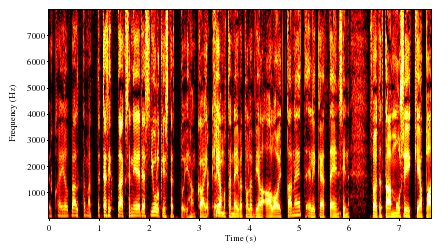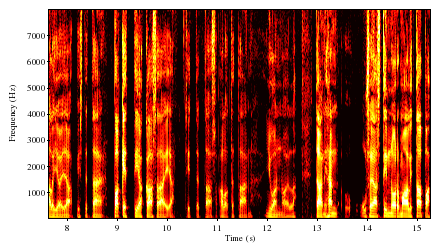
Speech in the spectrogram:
joka ei ole välttämättä käsittääkseni edes julkistettu ihan kaikkia, Okei. mutta ne eivät ole vielä aloittaneet. Eli että ensin soitetaan musiikkia paljon ja pistetään pakettia kasaan ja sitten taas aloitetaan juonnoilla. Tämä on ihan useasti normaali tapa.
